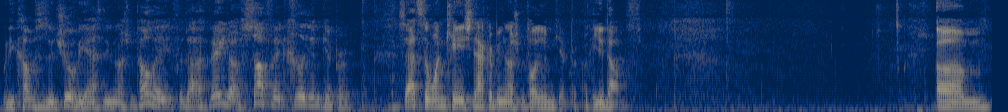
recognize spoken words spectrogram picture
When he comes to the tshuva, he has to be Nashim Tole for the Aveda of Suffolk Chil Yom Kippur. So that's the one case that could be Nashim Tole Yom Kippur. Okay, Yudalf. Um,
